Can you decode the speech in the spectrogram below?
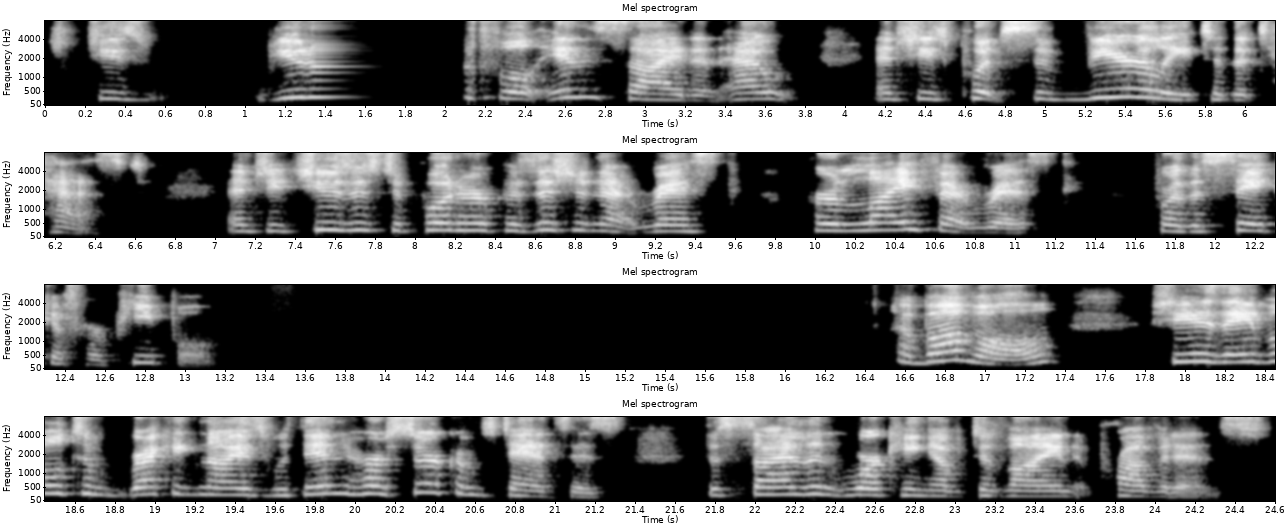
She's beautiful inside and out, and she's put severely to the test. And she chooses to put her position at risk, her life at risk, for the sake of her people. Above all, she is able to recognize within her circumstances the silent working of divine providence.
